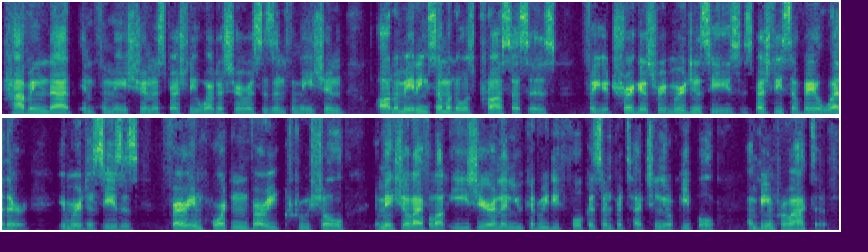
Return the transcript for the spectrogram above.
having that information, especially weather services information, automating some of those processes for your triggers for emergencies, especially severe weather emergencies, is very important, very crucial. It makes your life a lot easier, and then you could really focus on protecting your people and being proactive.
